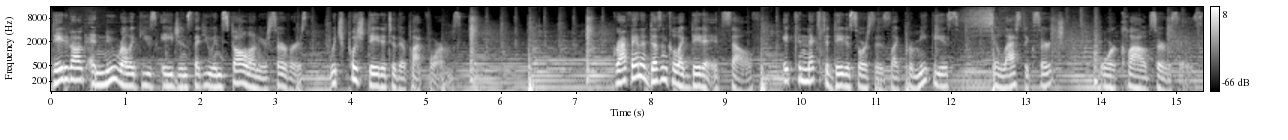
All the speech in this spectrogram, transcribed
Datadog and New Relic use agents that you install on your servers, which push data to their platforms. Grafana doesn't collect data itself. It connects to data sources like Prometheus, Elasticsearch, or cloud services.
